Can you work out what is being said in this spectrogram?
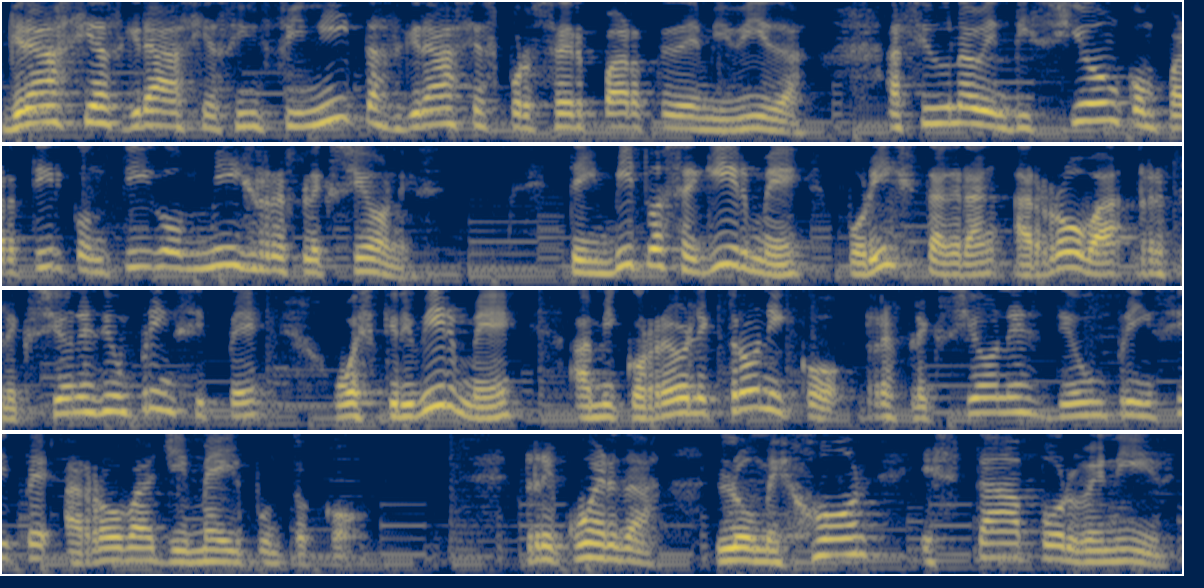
Gracias, gracias, infinitas gracias por ser parte de mi vida. Ha sido una bendición compartir contigo mis reflexiones te invito a seguirme por Instagram arroba reflexiones de un príncipe o escribirme a mi correo electrónico reflexiones arroba gmail.com. Recuerda, lo mejor está por venir.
